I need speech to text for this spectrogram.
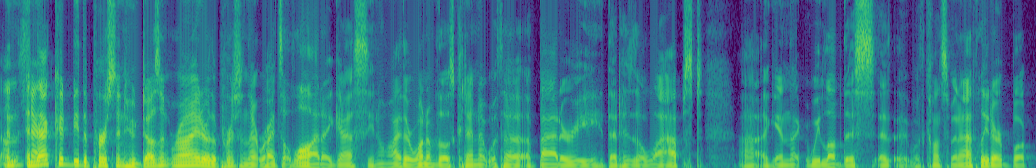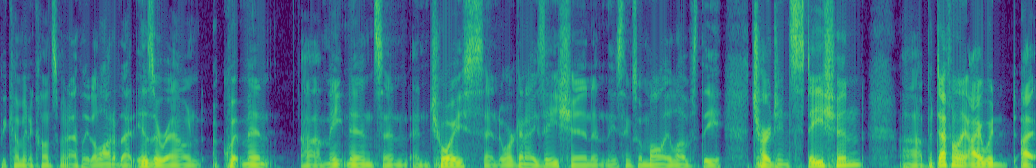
on and, the and that could be the person who doesn't ride or the person that rides a lot i guess. You know either one of those could end up with a, a battery that has elapsed. Uh, again that we love this uh, with consummate athlete our book becoming a consummate athlete. A lot of that is around equipment uh, maintenance and, and choice and organization and these things. So molly loves the charging station. Uh, but definitely i would I,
